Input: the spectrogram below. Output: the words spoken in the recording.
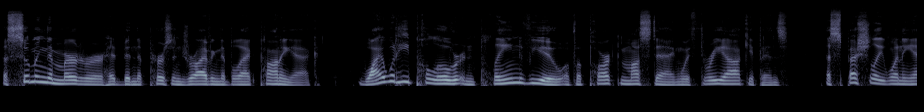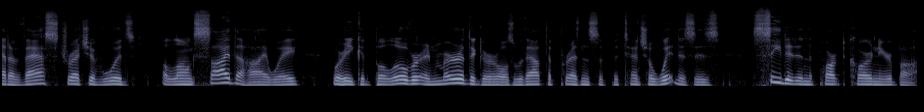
Assuming the murderer had been the person driving the black Pontiac, why would he pull over in plain view of a parked Mustang with three occupants, especially when he had a vast stretch of woods alongside the highway where he could pull over and murder the girls without the presence of potential witnesses seated in the parked car nearby.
